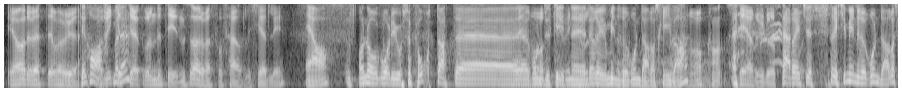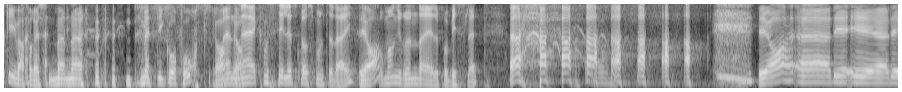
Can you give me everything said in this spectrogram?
Ja, du vet, det var jo Det er rart Hadde vi ikke skrevet rundetiden, så hadde det vært forferdelig kjedelig. Ja, Og nå går det jo så fort at uh, Nei, rundetiden Det er jo mindre runder å skrive. Nå kan, ser du det. Nei, det, er ikke, det er ikke mindre runder å skrive, forresten, men, uh, men de går fort. Ja, Men ja. jeg kan stille et spørsmål til deg. Ja. Hvor mange runder er det på Bislett? ja eh, det, er, det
